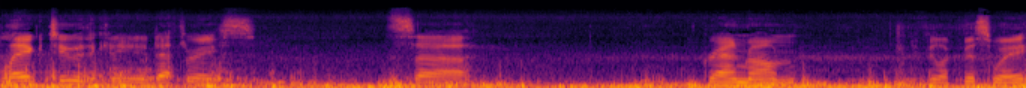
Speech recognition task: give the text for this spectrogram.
Leg two of the Canadian Death Race. It's uh, Grande Mountain. If you look this way,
